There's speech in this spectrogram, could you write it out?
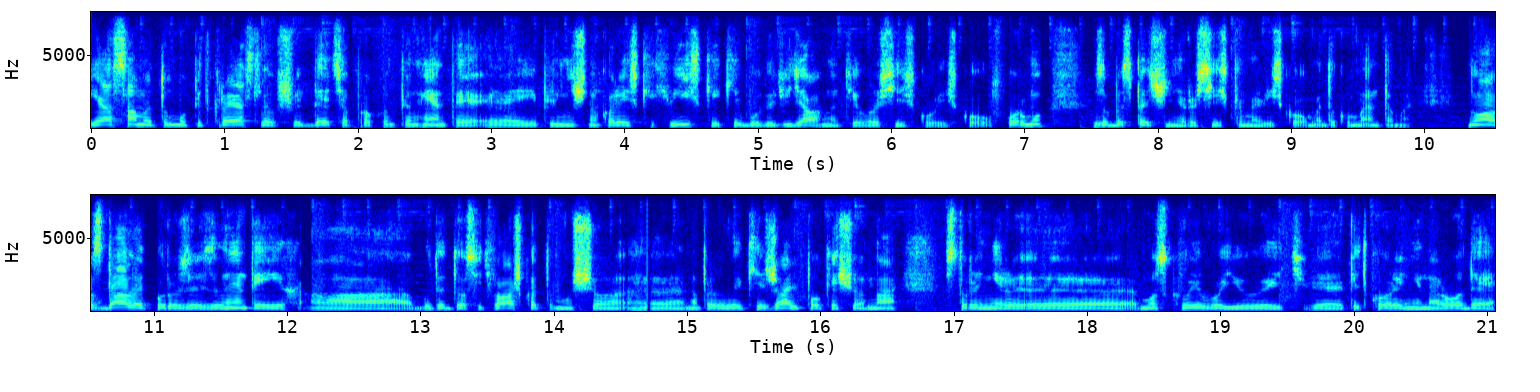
я саме тому підкреслив, що йдеться про контингенти е, північно-корейських військ, які будуть вдягнуті в російську військову форму, забезпечені російськими військовими документами. Ну а здалеку розрізнити їх а, буде досить важко, тому що е, на превеликий жаль, поки що на стороні е, Москви воюють підкорені народи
